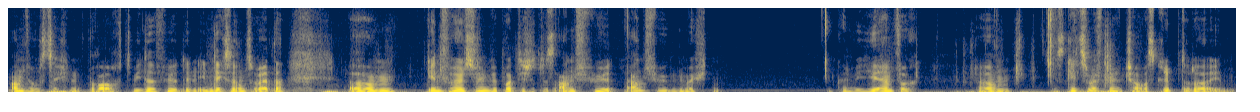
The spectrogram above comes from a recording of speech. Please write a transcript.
Anführungszeichen braucht wieder für den Indexer und so weiter. Ähm, jedenfalls, wenn wir praktisch etwas anfü anfügen möchten, können wir hier einfach ähm, es geht zum Beispiel in JavaScript oder in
